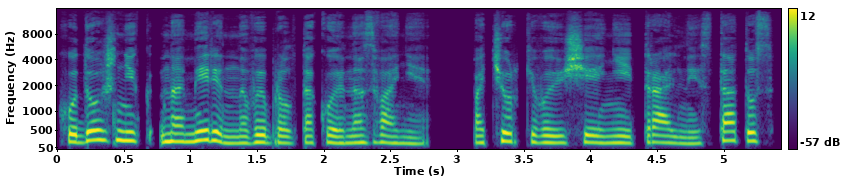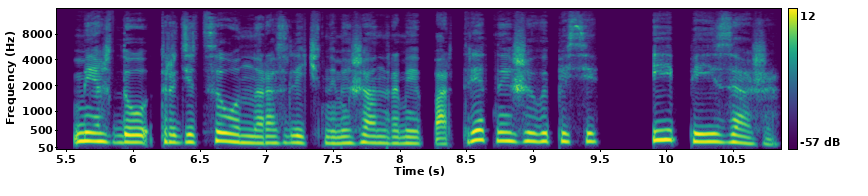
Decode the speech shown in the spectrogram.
Художник намеренно выбрал такое название, подчеркивающее нейтральный статус между традиционно различными жанрами портретной живописи и пейзажа.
